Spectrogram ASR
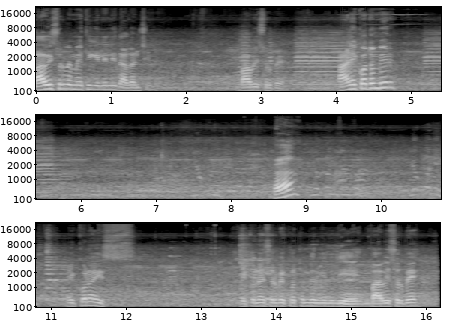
बावीस रुपये मेथी गेलेली दादांची. बावीस रुपये. आणि कोथिंबीर? हा? एकोणीस. एकोणीस रुपये कोथिंबीर गेलेली आहे. बावीस रुपये.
